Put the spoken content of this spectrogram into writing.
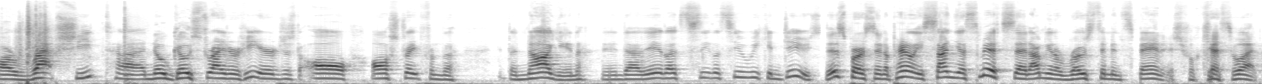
our rap sheet. Uh, no ghostwriter here, just all all straight from the the noggin and uh, yeah, let's see let's see what we can do. This person apparently Sanya Smith said I'm gonna roast him in Spanish. Well guess what?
